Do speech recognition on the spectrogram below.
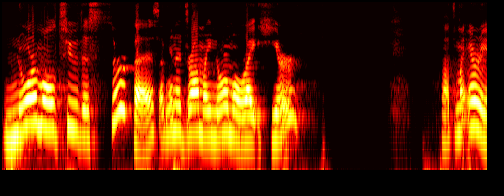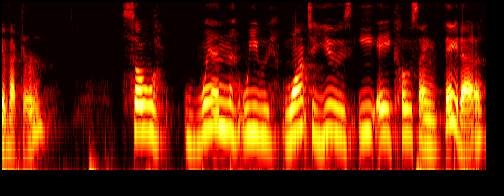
Normal to the surface, I'm going to draw my normal right here. That's my area vector. So when we want to use EA cosine theta,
